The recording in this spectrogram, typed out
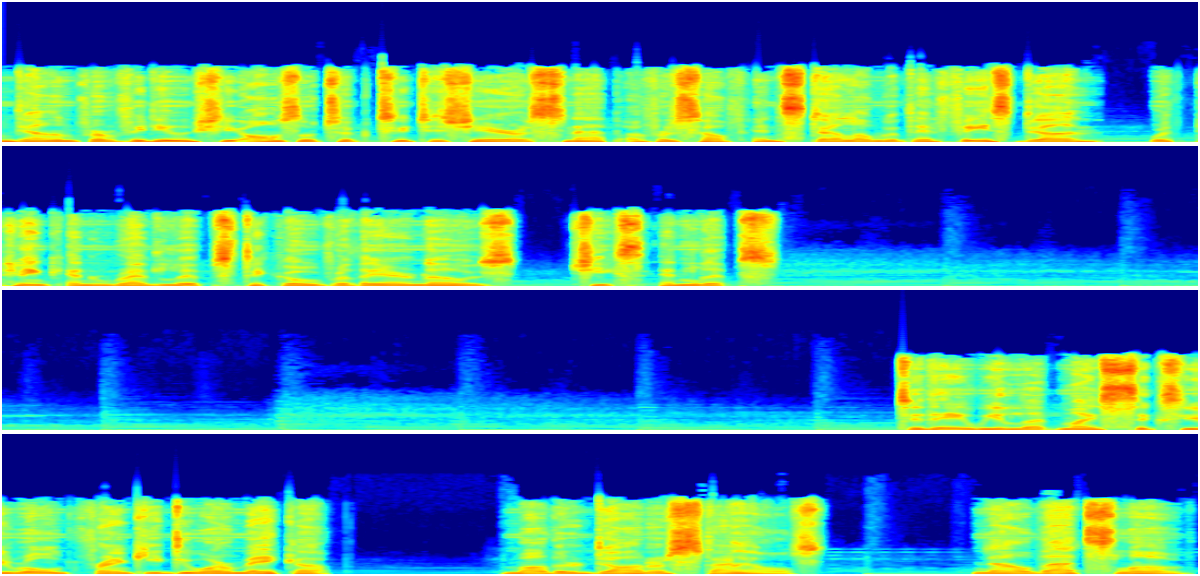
down for video she also took to to share a snap of herself and Stella with their face done, with pink and red lipstick over their nose, cheeks and lips. Today we let my six-year-old Frankie do our makeup. Mother-daughter styles. Now that's love,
